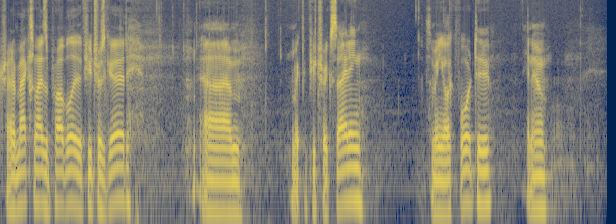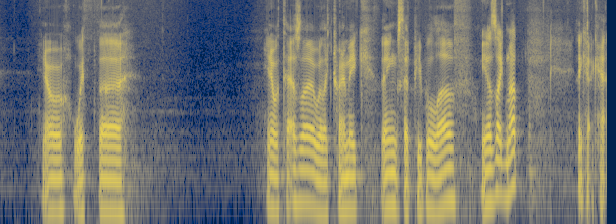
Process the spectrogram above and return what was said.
try to maximize the probability the future is good, um, make the future exciting, something you look forward to, you know. You know, with uh, you know, with Tesla, we're like trying to make things that people love. You know, it's like not like h-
